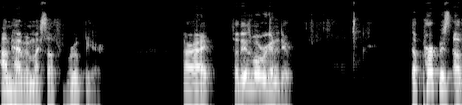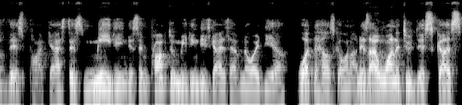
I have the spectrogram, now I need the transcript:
I'm having myself root beer. All right. So this is what we're gonna do. The purpose of this podcast, this meeting, this impromptu meeting, these guys have no idea what the hell's going on. Is I wanted to discuss.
